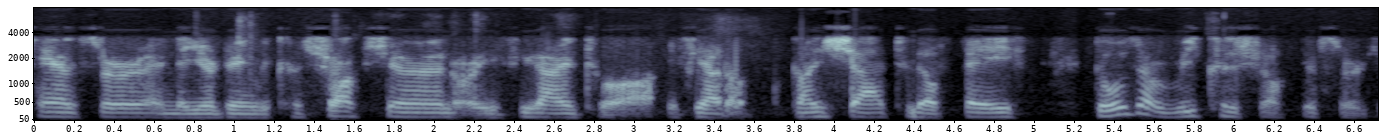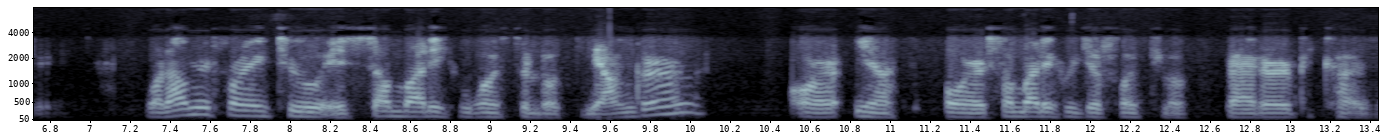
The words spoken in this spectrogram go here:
cancer and then you're doing reconstruction, or if you got into a if you had a gunshot to the face. Those are reconstructive surgery. What I'm referring to is somebody who wants to look younger or you know, or somebody who just wants to look better because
